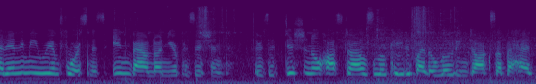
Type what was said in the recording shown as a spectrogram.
got enemy reinforcements inbound on your position. There's additional hostiles located by the loading docks up ahead.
